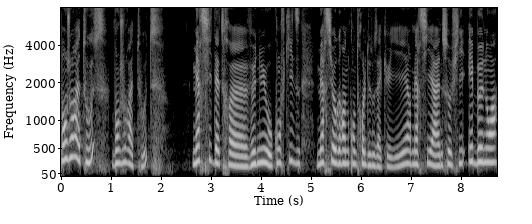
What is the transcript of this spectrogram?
Bonjour à tous, bonjour à toutes. Merci d'être euh, venus au Conf Kids. Merci au Grand Contrôle de nous accueillir. Merci à Anne-Sophie et Benoît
